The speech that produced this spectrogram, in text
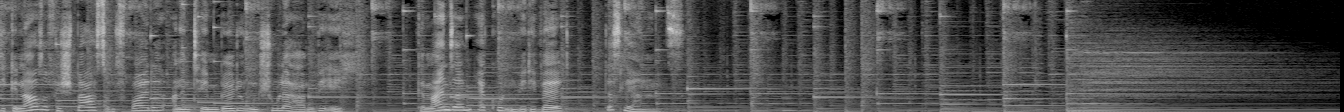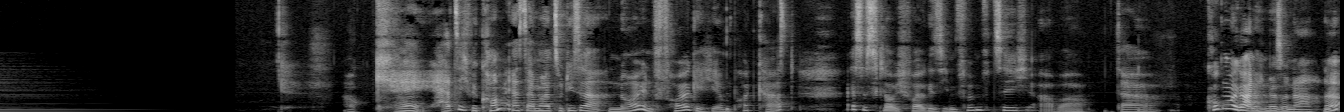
die genauso viel Spaß und Freude an den Themen Bildung und Schule haben wie ich. Gemeinsam erkunden wir die Welt des Lernens. Okay, herzlich willkommen erst einmal zu dieser neuen Folge hier im Podcast. Es ist, glaube ich, Folge 57, aber da gucken wir gar nicht mehr so nach, ne?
